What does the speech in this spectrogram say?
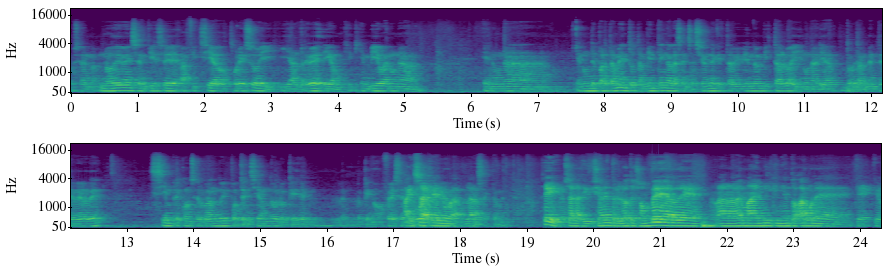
o sea, no, no deben sentirse asfixiados por eso y, y, al revés, digamos, que quien viva en, una, en, una, en un departamento también tenga la sensación de que está viviendo en Vistalba y en un área totalmente verde, siempre conservando y potenciando lo que, el, lo que nos ofrece el paisaje lugar. Claro. Exactamente. Sí, o sea, las divisiones entre lotes son verdes, van a haber más de 1500 árboles que,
